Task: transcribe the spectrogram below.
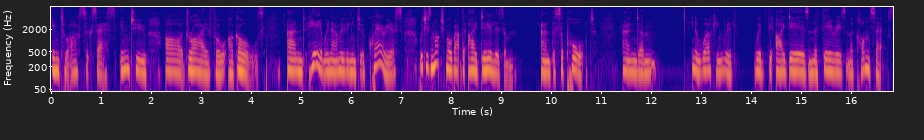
into our success, into our drive for our goals. And here we're now moving into Aquarius, which is much more about the idealism and the support and, um, you know, working with with the ideas and the theories and the concepts.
